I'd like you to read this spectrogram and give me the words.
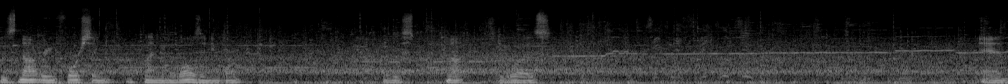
he's not reinforcing or climbing the walls anymore. At least not if he was. And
